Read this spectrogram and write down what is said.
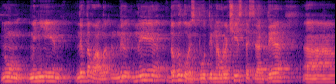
Ну, мені не вдавало, не, не довелось бути на урочистостях, де а,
